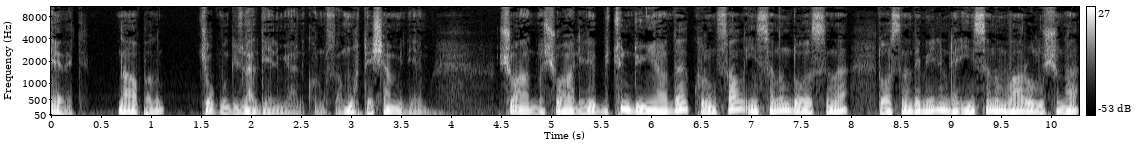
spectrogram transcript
Evet ne yapalım? Çok mu güzel diyelim yani kurumsal? Muhteşem mi diyelim? Şu anda şu haliyle bütün dünyada kurumsal insanın doğasına, doğasına demeyelim de insanın varoluşuna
